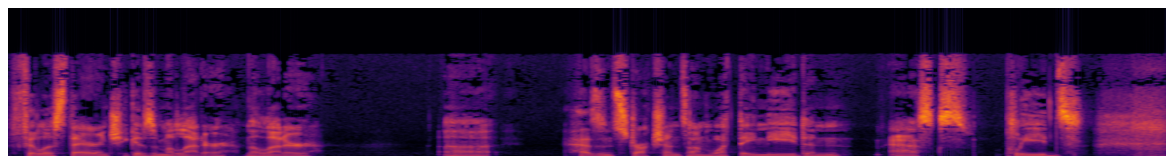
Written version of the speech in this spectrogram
Phyllis there, and she gives him a letter. And the letter uh, has instructions on what they need and asks, pleads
